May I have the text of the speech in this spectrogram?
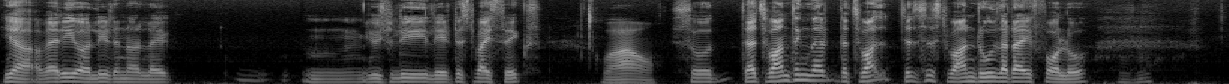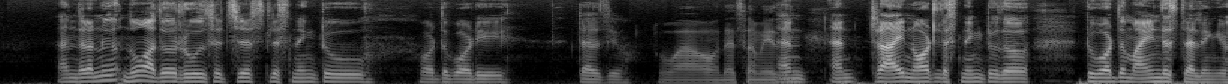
yeah a very early dinner like mm, usually latest by 6 Wow. so that's one thing that that's one that's just one rule that i follow Mm-hmm. and there are no, no other rules it's just listening to what the body tells you Wow, that's amazing. and and try not listening to the to what the mind is telling you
